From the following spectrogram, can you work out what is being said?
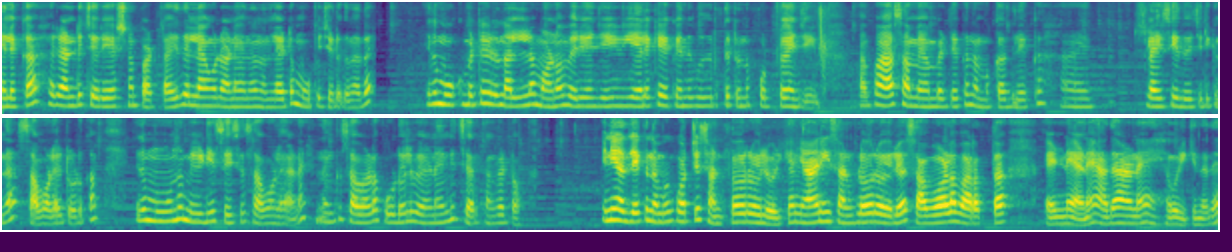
ഏലക്ക രണ്ട് ചെറിയ കഷ്ണം പട്ട ഇതെല്ലാം കൂടാണ് ഒന്ന് നന്നായിട്ട് മൂപ്പിച്ചെടുക്കുന്നത്. ഇത് മൂക്കുമ്പോഴത്തേക്ക് നല്ല മണം വരികയും ചെയ്യും. ഈ ഏലക്കയൊക്കെ ഒന്ന് വീർത്തിട്ടൊന്ന് പൊട്ടുകയും ചെയ്യും. അപ്പോൾ ആ സമയമാകുമ്പോഴത്തേക്ക് നമുക്കതിലേക്ക് സ്ലൈസ് ചെയ്ത് വെച്ചിരിക്കുന്ന സവാള ഇട്ട് കൊടുക്കാം. ഇത് മൂന്ന് മീഡിയം സൈസ് സവാളയാണ്. നിങ്ങൾക്ക് സവാള കൂടുതൽ വേണമെങ്കിൽ ചേർക്കാം കേട്ടോ. ഇനി അതിലേക്ക് നമുക്ക് കുറച്ച് സൺഫ്ലവർ ഓയിൽ ഒഴിക്കാം. ഞാൻ ഈ സൺഫ്ലവർ ഓയിൽ സവാള വറുത്ത എണ്ണയാണ് അതാണ് ഒഴിക്കുന്നത്.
